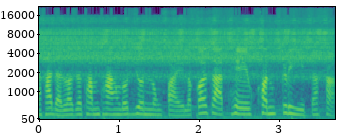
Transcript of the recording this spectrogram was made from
นะคะ เดี๋ยวเราจะทำทางรถยนต์ลงไป แล้วก็จะเทคอนกรีตนะคะ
